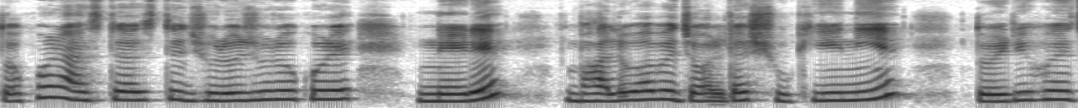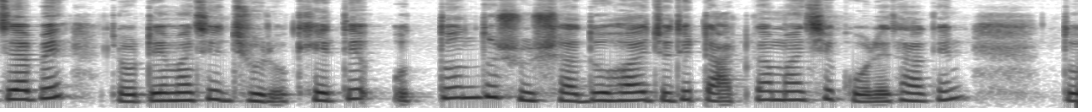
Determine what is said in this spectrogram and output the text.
তখন আস্তে আস্তে ঝুড়ো ঝুড়ো করে নেড়ে ভালোভাবে জলটা শুকিয়ে নিয়ে তৈরি হয়ে যাবে লোটে মাছের ঝুড়ো খেতে অত্যন্ত সুস্বাদু হয় যদি টাটকা মাছে করে থাকেন। তো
